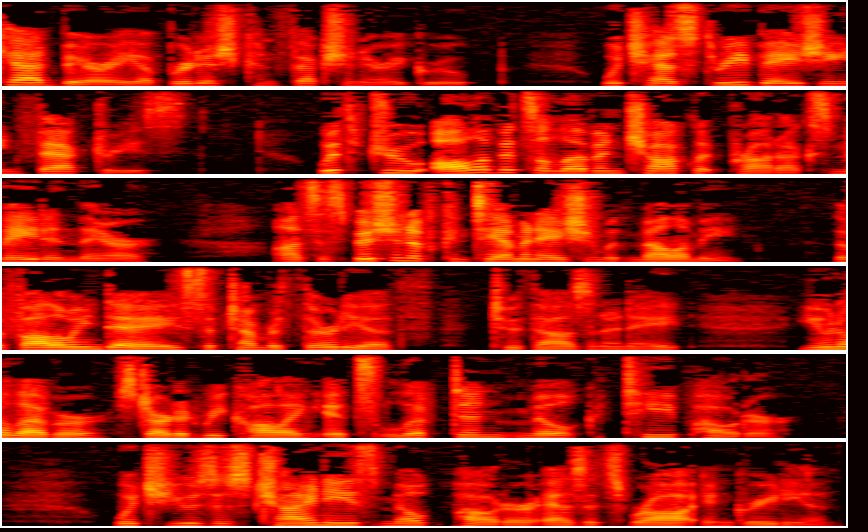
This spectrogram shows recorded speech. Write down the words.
Cadbury, a British confectionery group, which has three Beijing factories, withdrew all of its 11 chocolate products made in there on suspicion of contamination with melamine. The following day, September 30th, 2008, Unilever started recalling its Lipton milk tea powder, which uses Chinese milk powder as its raw ingredient.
